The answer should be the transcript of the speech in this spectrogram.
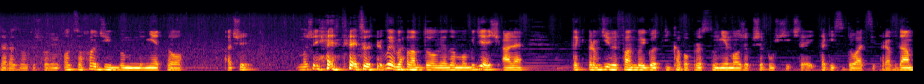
zaraz wam też powiem o co chodzi, bo mnie to, a czy, może tyle co bo wam to wiadomo gdzieś, ale taki prawdziwy fanboy Gotika po prostu nie może przepuścić tej, takiej sytuacji, prawda?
